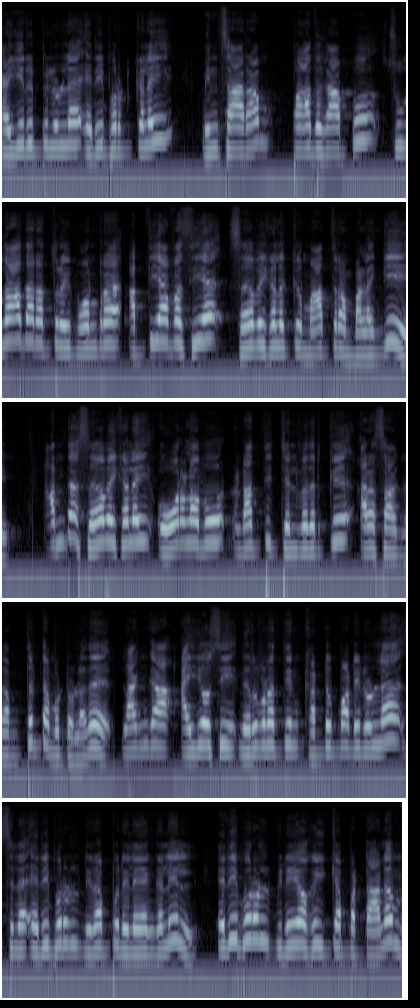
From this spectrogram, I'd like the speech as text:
கையிருப்பிலுள்ள எரிபொருட்களை மின்சாரம் பாதுகாப்பு சுகாதாரத்துறை போன்ற அத்தியாவசிய சேவைகளுக்கு மாத்திரம் வழங்கி அந்த சேவைகளை ஓரளவு நடத்தி செல்வதற்கு அரசாங்கம் திட்டமிட்டுள்ளது. லங்கா ஐஓசி நிறுவனத்தின் கட்டுப்பாட்டில் உள்ள சில எரிபொருள் நிரப்பு நிலையங்களில் எரிபொருள் விநியோகிக்கப்பட்டாலும்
